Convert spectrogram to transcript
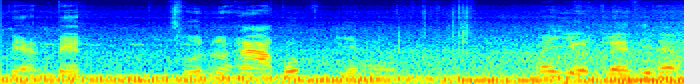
เปลี่ยนเบ็ด0.5ปุ๊บกินไม่หยุดเลยทีเนี้ย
